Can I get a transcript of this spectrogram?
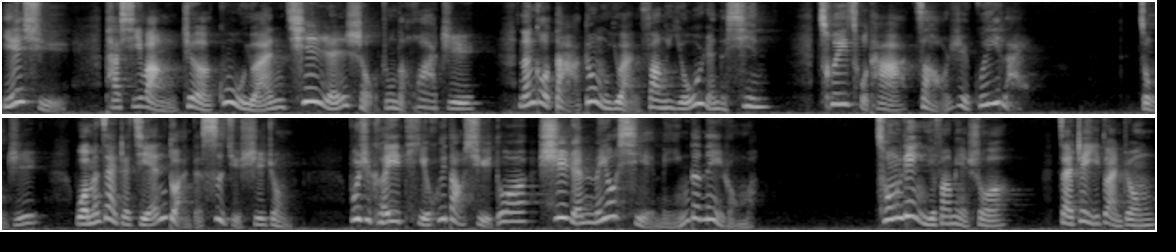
也许他希望这故园亲人手中的花枝能够打动远方游人的心，催促他早日归来。总之，我们在这简短的四句诗中，不是可以体会到许多诗人没有写明的内容吗？从另一方面说，在这一段中。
